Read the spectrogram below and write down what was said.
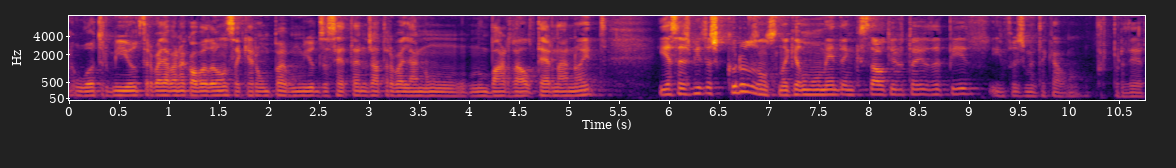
o outro miúdo trabalhava na Cova da Onça, que era um, um miúdo de 17 anos já a trabalhar num, num bar da alterna à noite, e essas vidas cruzam-se naquele momento em que se dá o tiroteio da PID e infelizmente acabam por perder...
